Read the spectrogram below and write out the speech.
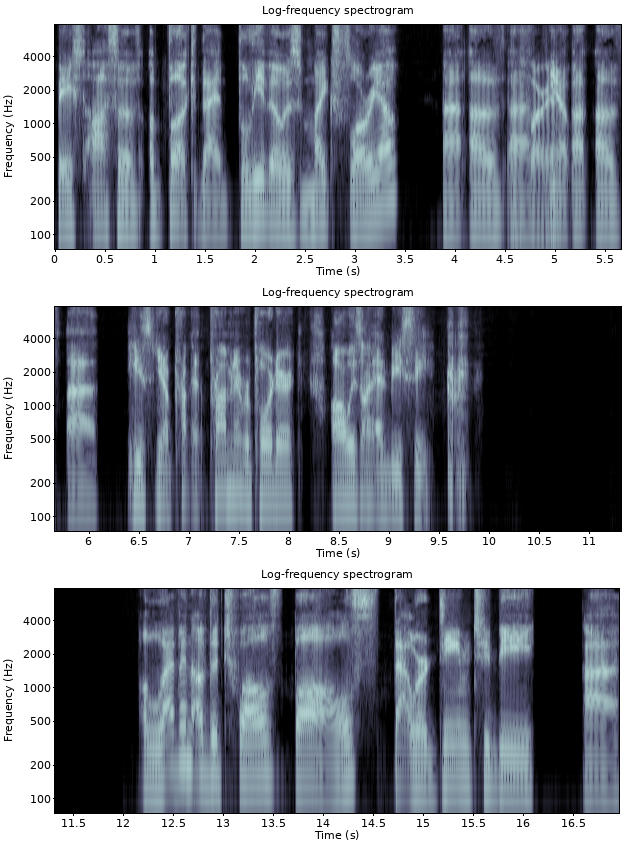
based off of a book that I believe it was Mike Florio uh, of uh, Florio. you know of, of uh, he's you know pro- prominent reporter always on NBC. 11 of the 12 balls that were deemed to be uh,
